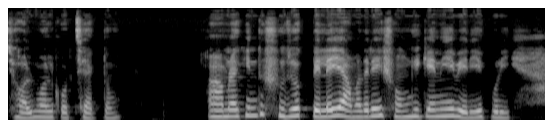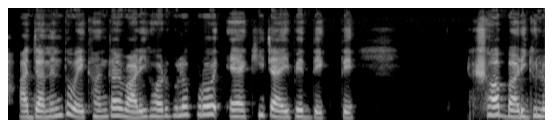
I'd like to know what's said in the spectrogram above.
ঝলমল করছে একদম। আমরা কিন্তু সুযোগ পেলেই আমাদের এই সঙ্গীকে নিয়ে বেরিয়ে পড়ি। আর জানেন তো এখানকার বাড়িঘরগুলো পুরো একই টাইপের দেখতে। সব বাড়িগুলো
